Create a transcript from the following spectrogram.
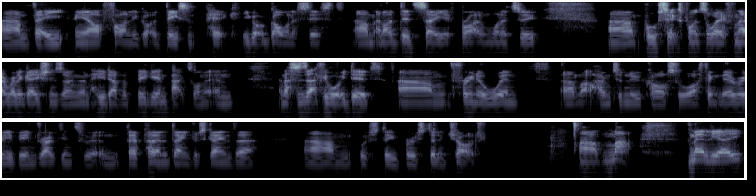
um, that he, you know, finally got a decent pick. He got a goal and assist. and I did say if Brighton wanted to pull six points away from that relegation zone, then he'd have a big impact on it. And and that's exactly what he did. Um, 3 0 win um, at home to Newcastle. I think they're really being dragged into it and they're playing a dangerous game there um, with Steve Bruce still in charge. Uh, Matt Meslier,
